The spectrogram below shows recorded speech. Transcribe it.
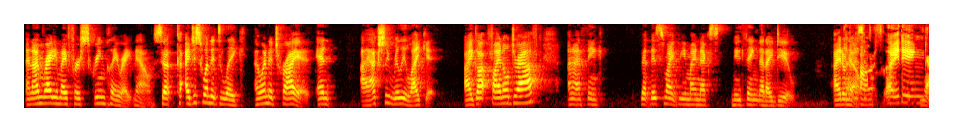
and i'm writing my first screenplay right now so i just wanted to like i want to try it and I actually really like it. I got final draft, and I think that this might be my next new thing that I do. I don't that know. exciting. Yeah.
